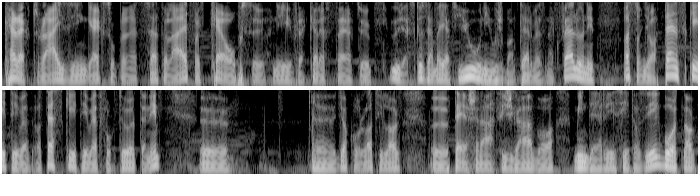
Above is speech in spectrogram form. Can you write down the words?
Characterizing Exoplanet Satellite, vagy KEOPS névre kereszteltő űreszköze, melyet júniusban terveznek felülni. Azt mondja, a TESS két évet, a TESS két évet fog tölteni, gyakorlatilag ö, teljesen átvizsgálva minden részét az égboltnak,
